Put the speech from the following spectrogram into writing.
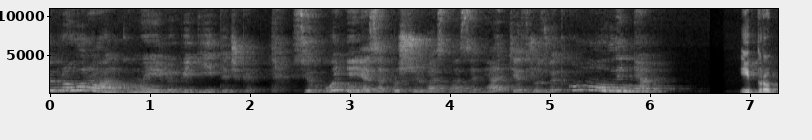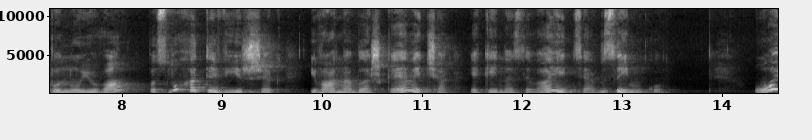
Доброго ранку, мої любі діточки! Сьогодні я запрошую вас на заняття з розвитку мовлення. І пропоную вам послухати віршик Івана Блашкевича, який називається Взимку. Ой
